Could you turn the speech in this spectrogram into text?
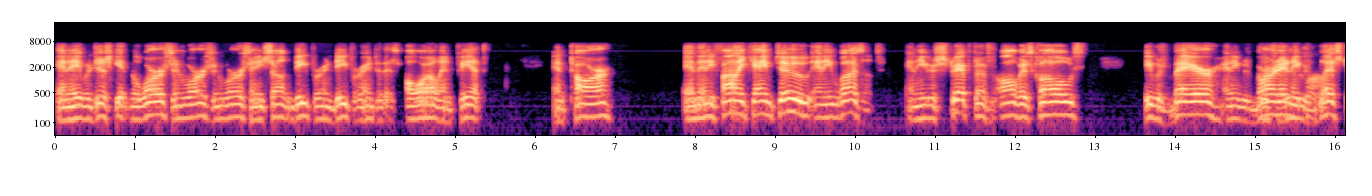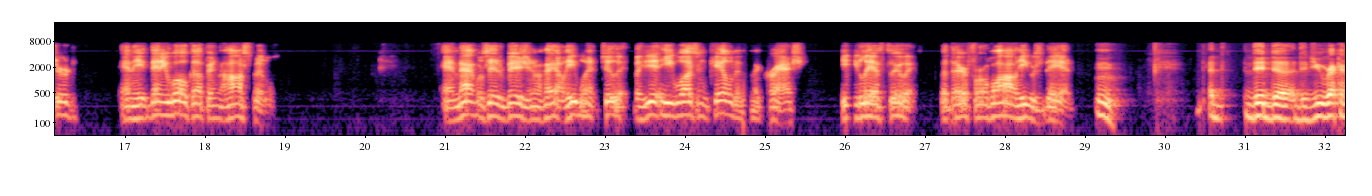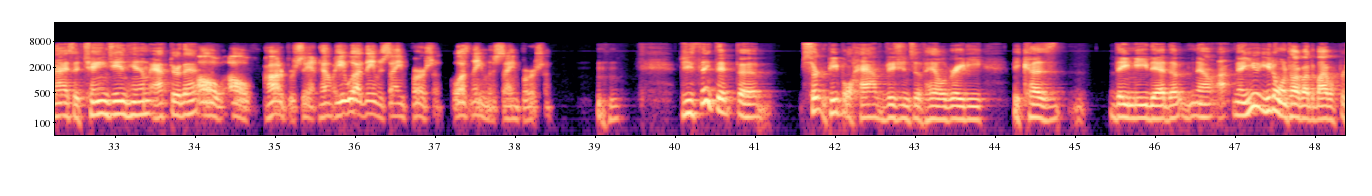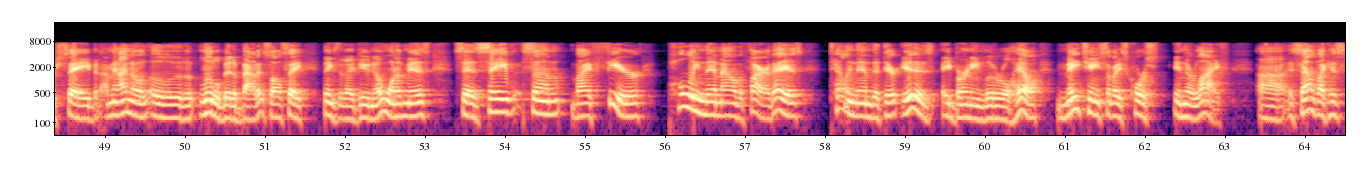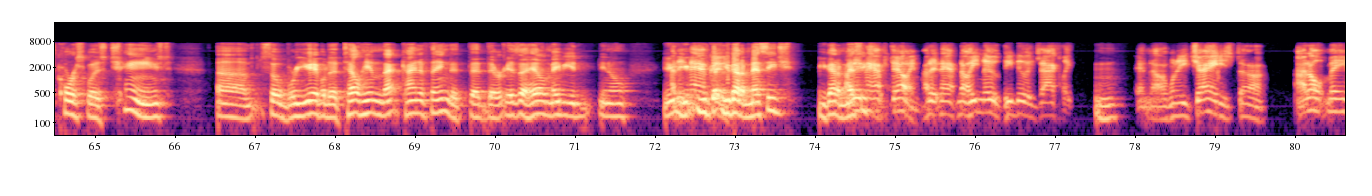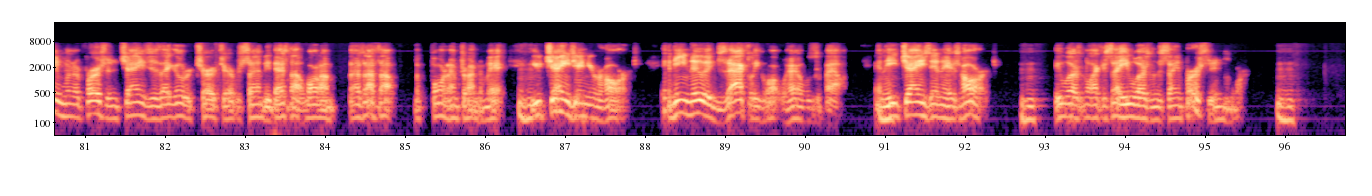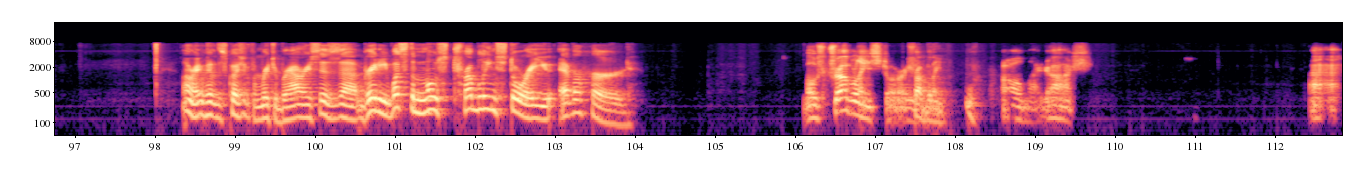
And it was just getting worse and worse and worse. And he sunk deeper and deeper into this oil and pit and tar. And then he finally came to, and he wasn't and he was stripped of all of his clothes. He was bare and he was burning. He was blistered, and he then he woke up in the hospital. And that was his vision of hell. He went to it, but he, he wasn't killed in the crash. He lived through it, but there for a while he was dead. Mm. Did uh, did you recognize a change in him after that? Oh, oh, 100%. He wasn't even the same person. Wasn't even the same person. Mm-hmm. Do you think that uh, certain people have visions of hell, Grady, because they need that? Now, now you, you don't want to talk about the Bible per se, but I mean I know a little, little bit about it, so I'll say things that I do know. One of them is says save some by fear, pulling them out of the fire. That is telling them that there is a burning literal hell may change somebody's course in their life. Uh, it sounds like his course was changed um, so were you able to tell him that kind of thing that, that there is a hell? Maybe you you know you you, you got you got a message. You got a message. I didn't have to tell him. I didn't have. To no, he knew. He knew exactly. Mm-hmm. And uh, when he changed, uh, I don't mean when a person changes they go to church every Sunday. That's not what I'm. That's, that's not the point I'm trying to make. Mm-hmm. You change in your heart, and he knew exactly what hell was about, and he changed in his heart. Mm-hmm. He wasn't like I say. He wasn't the same person anymore. All right, we have this question from Richard Brower. He says, uh, Grady, what's the most troubling story you ever heard? Most troubling story. Troubling. Oh my gosh. I,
